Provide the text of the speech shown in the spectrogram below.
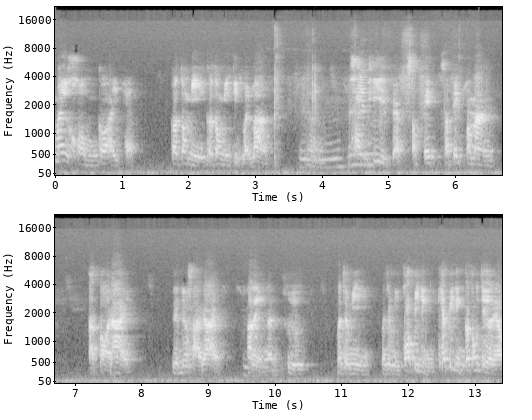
ไม่คอมก็ iPad ก็ต้องมีก็ต้องมีติดไว้บ้างอืมคอมที่แบบสเปคสเปคประมาณตัดต่อได้เรนเดอร์ไฟล์ได้ อะไรอย่างนั้น คือ มันจะมีมันจะมีเพราะปีหนึ่งแค่ปีหนึ่งก็ต้องเจอแล้ว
